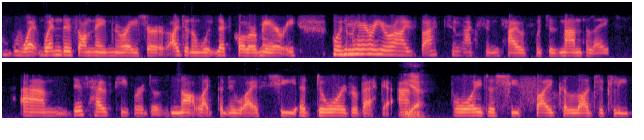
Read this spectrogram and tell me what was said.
when, when, this unnamed narrator, I don't know, let's call her Mary, when Mary arrives back to Maxim's house, which is Manderley, um, this housekeeper does not like the new wife. She adored Rebecca, and yeah boy, does she psychologically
